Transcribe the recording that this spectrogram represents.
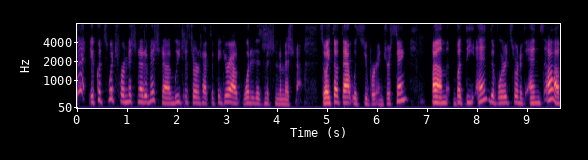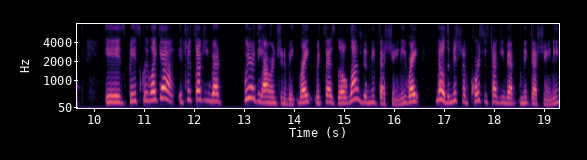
eh, it could switch from Mishnah to Mishnah, and we just sort of have to figure out what it is Mishnah to Mishnah. So I thought that was super interesting. Um, but the end of where it sort of ends up is basically like, yeah, it's just talking about where the Aron should have been, right? It says the Lolam Mikdash Sheni, right? No, the mission, of course, is talking about Mikdash Sheni.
